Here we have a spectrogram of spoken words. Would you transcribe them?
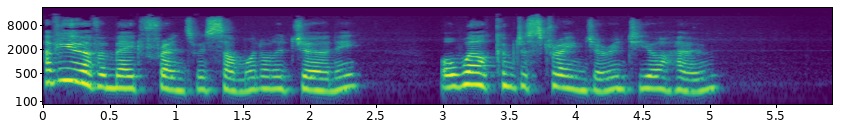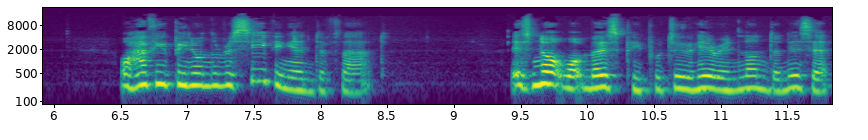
Have you ever made friends with someone on a journey or welcomed a stranger into your home? Or have you been on the receiving end of that? It's not what most people do here in London, is it?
